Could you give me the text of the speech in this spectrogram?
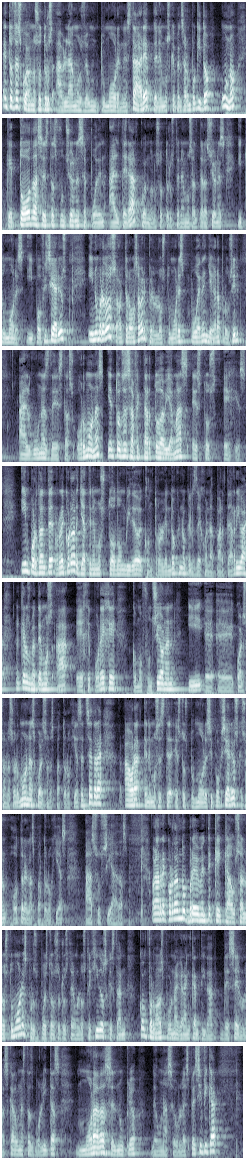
Entonces, cuando nosotros hablamos de un tumor en esta área, tenemos que pensar un poquito, uno, que todas estas funciones se pueden alterar cuando nosotros tenemos alteraciones y tumores hipofisiarios. Y número dos, ahorita lo vamos a ver, pero los tumores pueden llegar a producir algunas de estas hormonas y entonces afectar todavía más estos ejes. Importante recordar, ya tenemos todo un video de control endocrino que les dejo en la parte de arriba, en el que nos metemos a eje por eje, cómo funcionan y eh, eh, cuáles son las hormonas, cuáles son las patologías, etc. Ahora tenemos este, estos tumores hipofisiarios que son otra de las patologías asociadas. Ahora, recordando brevemente qué causa los tumores, por supuesto nosotros tenemos los tejidos que están conformados por una gran cantidad de células. Cada una de estas bolitas moradas es el núcleo de una célula específica.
